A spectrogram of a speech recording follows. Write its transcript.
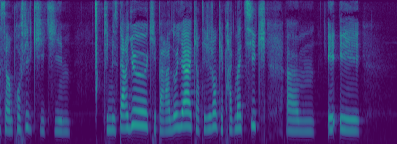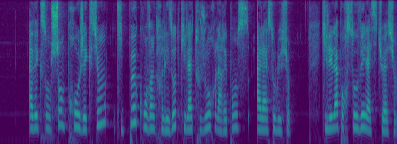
c'est un profil qui, qui, qui, est mystérieux, qui est paranoïaque, intelligent, qui est pragmatique, et avec son champ de projection qui peut convaincre les autres qu'il a toujours la réponse à la solution, qu'il est là pour sauver la situation.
